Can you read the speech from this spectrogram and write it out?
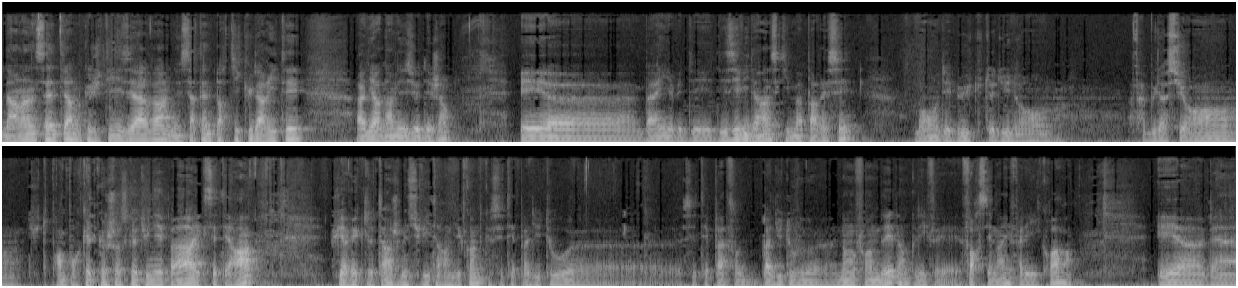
dans l'ancien terme que j'utilisais avant, une certaine particularité à lire dans les yeux des gens. Et ben, il y avait des, des évidences qui m'apparaissaient. Bon, au début, tu te dis non, fabulation, tu te prends pour quelque chose que tu n'es pas, etc. Puis avec le temps, je me suis vite rendu compte que c'était pas du tout, euh, c'était pas, pas du tout euh, non fondé, donc forcément, il fallait y croire. Et euh, ben,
